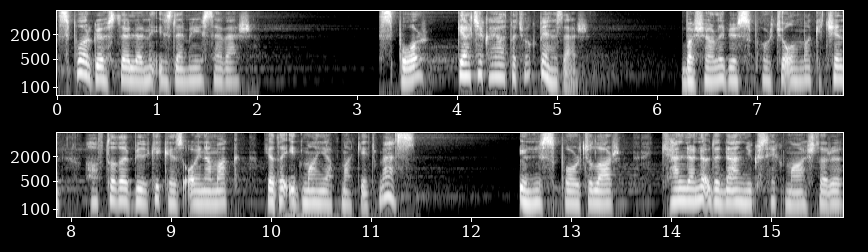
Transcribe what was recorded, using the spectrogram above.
spor gösterilerini izlemeyi sever. Spor gerçek hayata çok benzer. Başarılı bir sporcu olmak için haftada bir iki kez oynamak ya da idman yapmak yetmez. Ünlü sporcular kendilerine ödenen yüksek maaşları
